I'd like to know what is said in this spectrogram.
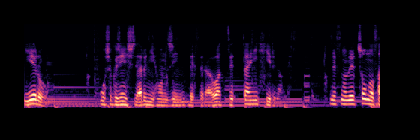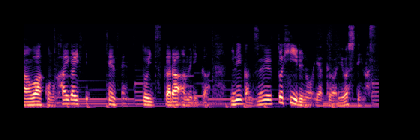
イエロー、黄色人種である日本人レスラーは絶対にヒールなんです。ですので、長野さんはこの海外転戦、ドイツからアメリカ、2年間ずっとヒールの役割をしています。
